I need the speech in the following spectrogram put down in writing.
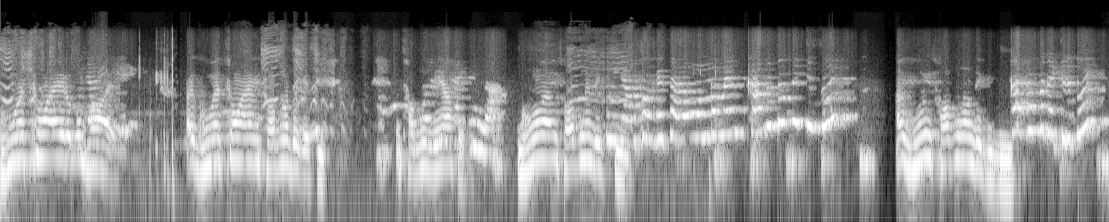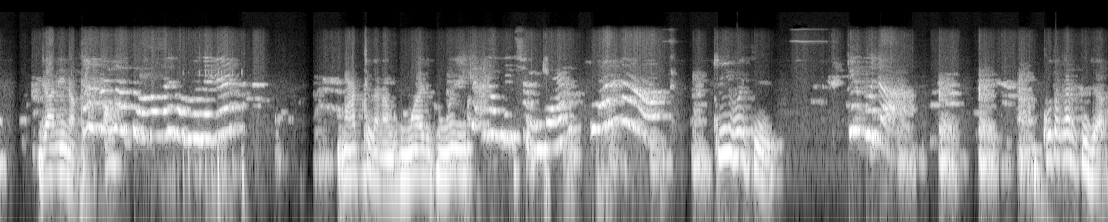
ঘুমের সময় এরকম হয়। ঘুমের সময় আমি স্বপ্ন দেখেছি। নিয়ে আসে ঘুমে আমি স্বপ্নে দেখছি। আমি ঘুমি স্বপ্ন জানি না। মারছো কেন? ঘুমায়। কি হয়েছে? কোথাকার পূজা?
